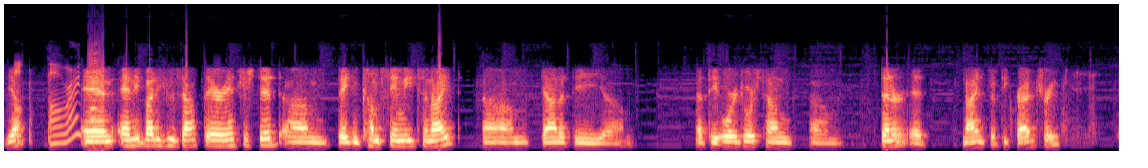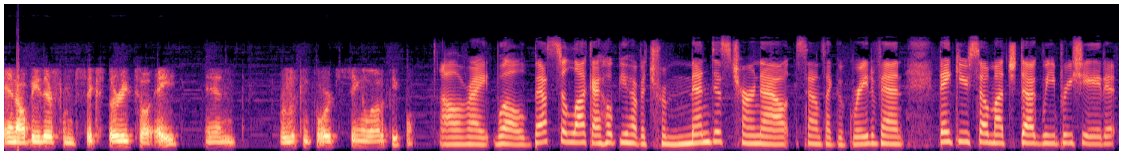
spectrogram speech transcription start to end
Yep. All right. And anybody who's out there interested, um, they can come see me tonight um, down at the um, at the Horry Georgetown um, Center at 950 Crabtree, and I'll be there from 6:30 till 8, and we're looking forward to seeing a lot of people. All right. Well, best of luck. I hope you have a tremendous turnout. Sounds like a great event. Thank you so much, Doug. We appreciate it.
